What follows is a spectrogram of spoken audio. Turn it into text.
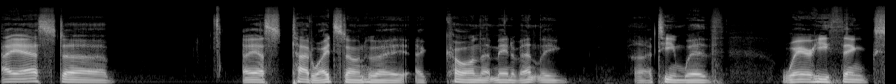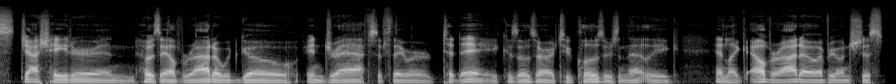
I asked uh, I asked Todd Whitestone, who I, I co-own that main event league uh, team with, where he thinks Josh Hader and Jose Alvarado would go in drafts if they were today, because those are our two closers in that league. And like Alvarado, everyone's just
